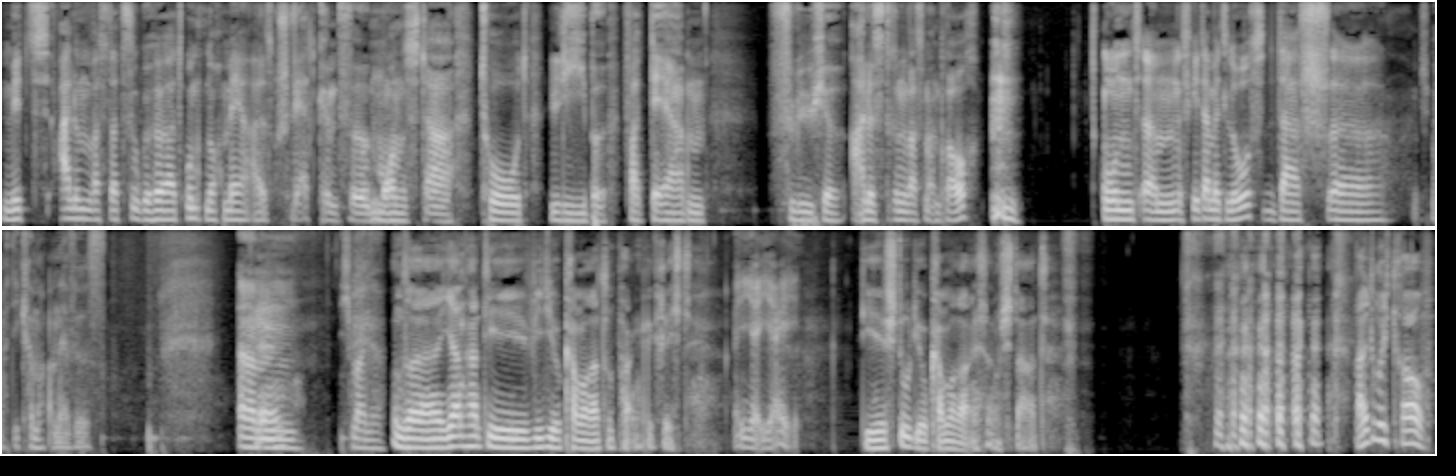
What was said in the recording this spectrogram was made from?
mit allem, was dazu gehört und noch mehr. Also Schwertkämpfe, Monster, Tod, Liebe, Verderben, Flüche, alles drin, was man braucht. Und ähm, es geht damit los, dass äh, ich mach die Kamera nervös. Ähm, Ich meine, Unser Jan hat die Videokamera zu packen gekriegt. eieiei. Die Studiokamera ist am Start. halt ruhig drauf.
